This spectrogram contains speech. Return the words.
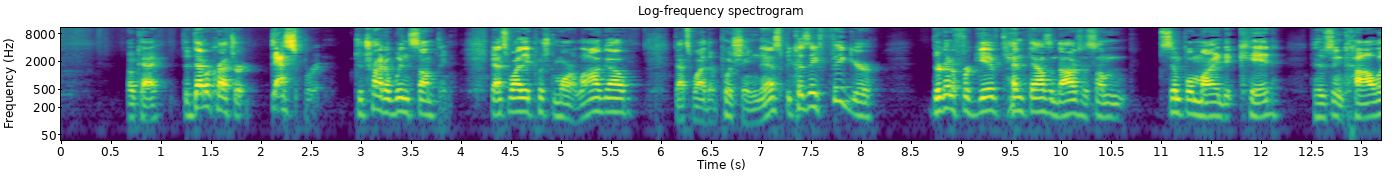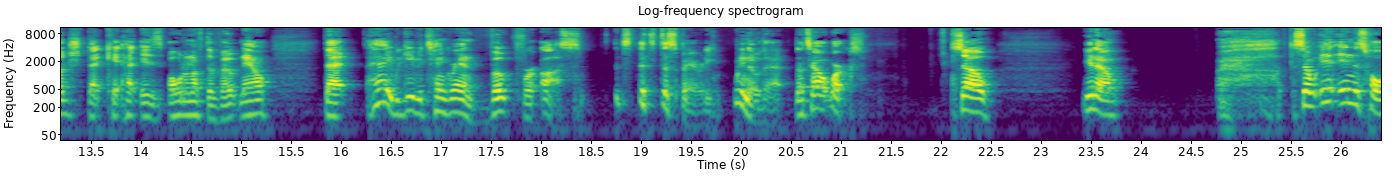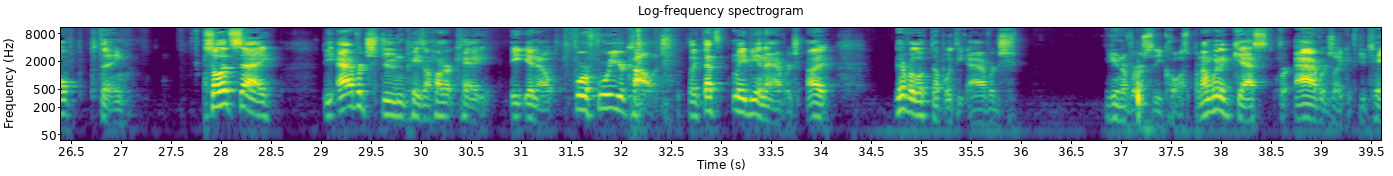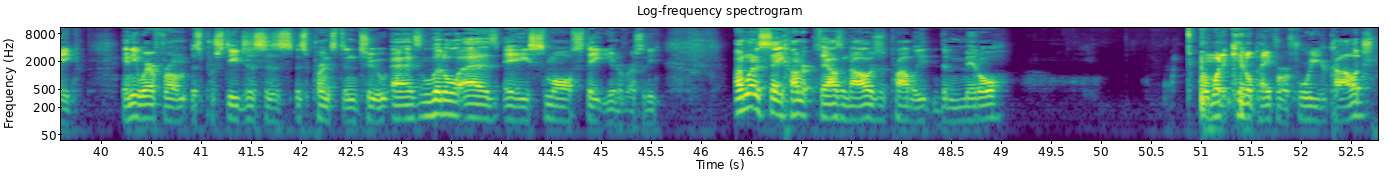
Okay? The Democrats are desperate to try to win something. That's why they pushed Mar-a-Lago. That's why they're pushing this because they figure they're going to forgive $10,000 to some simple-minded kid who's in college that is old enough to vote now that hey, we gave you 10 grand, vote for us. It's it's disparity. We know that. That's how it works. So, you know, so in, in this whole thing, so let's say the average student pays 100k you know for a four year college like that's maybe an average i never looked up what the average university cost but i'm going to guess for average like if you take anywhere from as prestigious as, as princeton to as little as a small state university i'm going to say $100000 is probably the middle on what a kid will pay for a four year college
